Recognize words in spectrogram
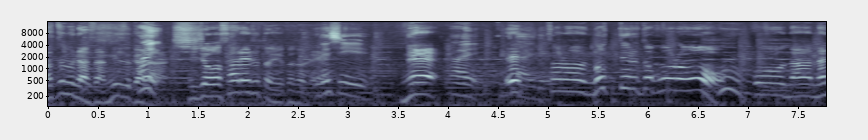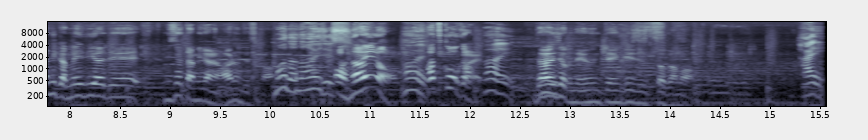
松村さん自はい。ら試乗されるということで、嬉しいね。はいえその乗ってるところを、うん。こうな何かメディアで見せたみたいなのあるんですか、まだないです。あないの、はい。初公開、はい。大丈夫ね運転技術とかも。はい。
